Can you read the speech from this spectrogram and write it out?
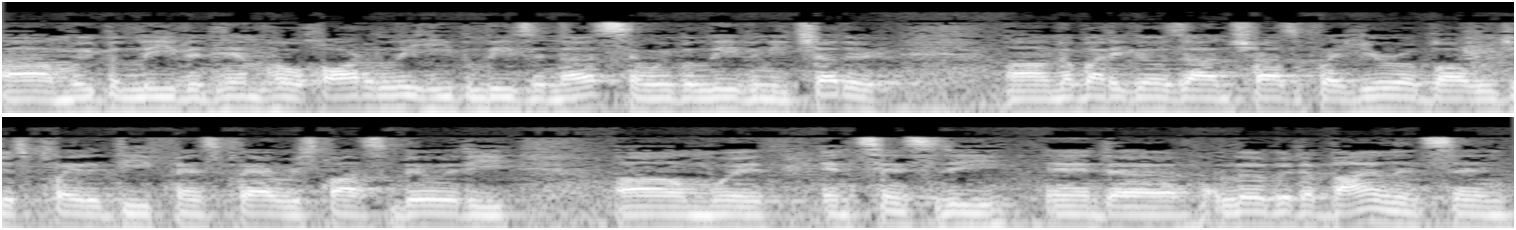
Um, we believe in him wholeheartedly. He believes in us, and we believe in each other. Um, nobody goes out and tries to play hero ball. We just play the defense, play our responsibility um, with intensity and uh, a little bit of violence, and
